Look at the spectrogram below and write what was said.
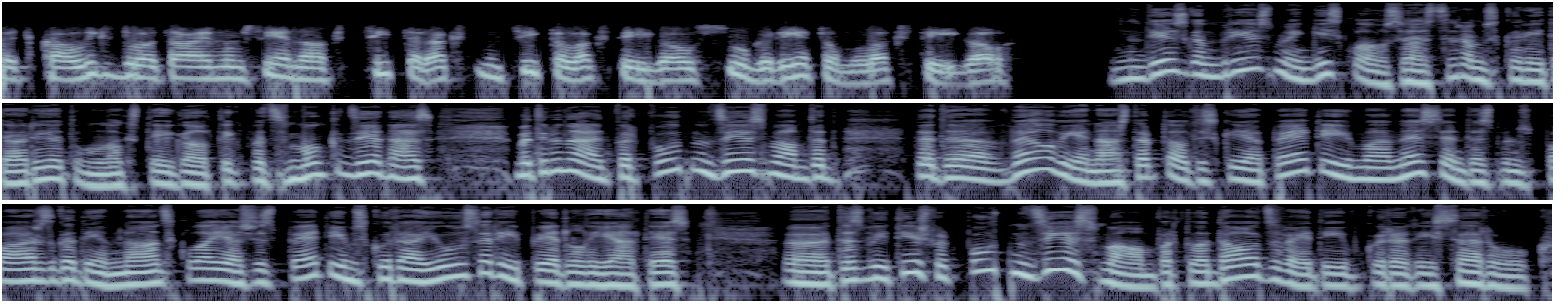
bet kā liksdotāji mums ienāks cita, cita lakstīgala suga, rietumu lakstīgala. Nu, diezgan briesmīgi izklausās. Cerams, ka arī tā rietumlakstīgā tikpat smuki dziedās. Bet runājot par putnu dziesmām, tad, tad uh, vēl vienā starptautiskajā pētījumā nesen tas pirms pāris gadiem nāca klajā šis pētījums, kurā jūs arī piedalījāties. Uh, tas bija tieši par putnu dziesmām, par to daudzveidību, kur arī sarūk.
